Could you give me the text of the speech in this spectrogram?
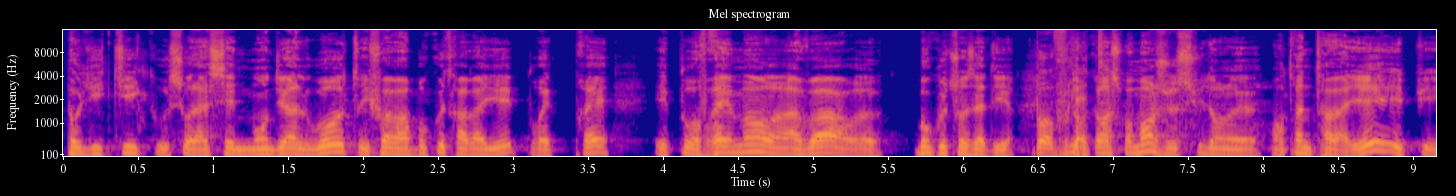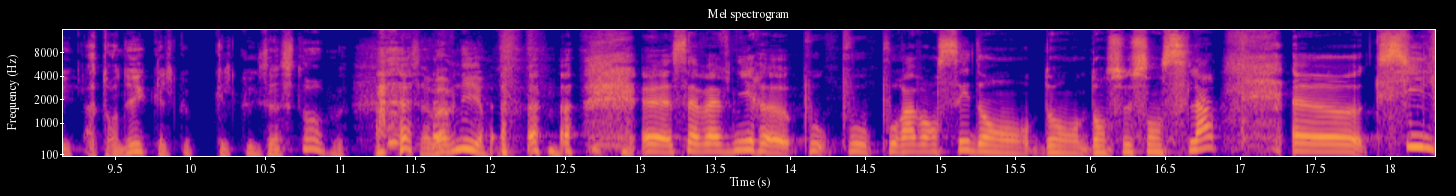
politique ou sur la scène mondiale ou autre, il faut avoir beaucoup travaillé pour être prêt et pour vraiment avoir euh, beaucoup de choses à dire. Bon, vous Donc en ce moment, je suis dans le, en train de travailler et puis attendez quelques quelques instants, ça va venir. euh, ça va venir euh, pour, pour, pour avancer dans, dans, dans ce sens-là. Euh, S'il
